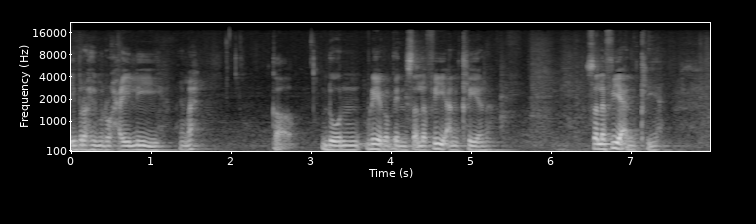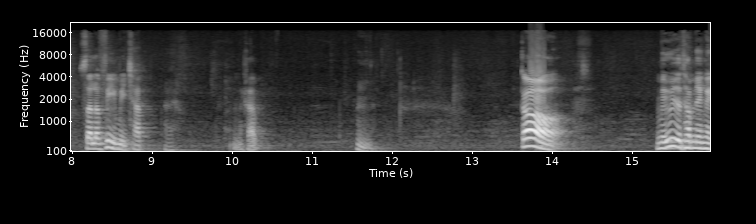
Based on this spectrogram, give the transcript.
อิบราฮิมรูไฮลีเห็นไหมก็โดนเรียกว่าเป็นซาลฟี unclear นะซาลฟีอันเคลียร์ซาลฟีไม่ชัดนะครับก็ไม่รู้จะทำยังไง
